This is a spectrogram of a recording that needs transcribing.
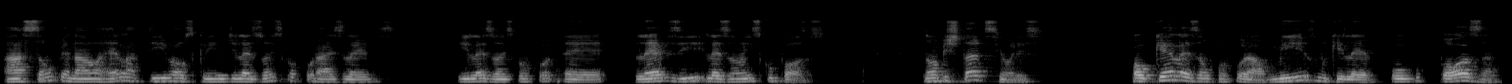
a ação penal relativa aos crimes de lesões corporais leves e lesões é, leves e lesões culposas. Não obstante, senhores, qualquer lesão corporal, mesmo que leve ou culposa,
